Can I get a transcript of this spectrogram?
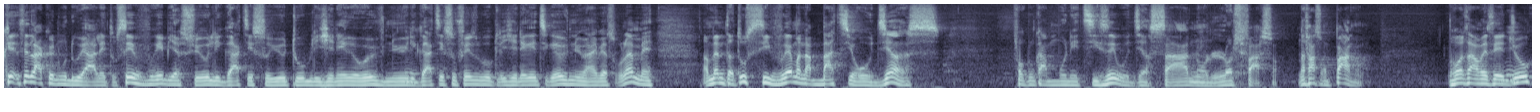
Que- C'est là que nous devons aller tout. C'est vrai, bien sûr, les gratis sur YouTube, les générer revenus, les gratis sur Facebook, les générer des revenus, hein, mais en même temps, tout, si vraiment on a bâti audience, faut que nous monétiser l'audience ça de l'autre façon. De façon pas nous. Bon, Vous savez, c'est Joe,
